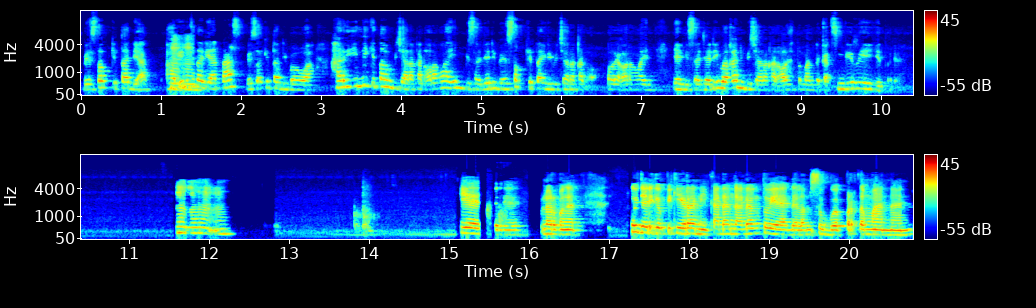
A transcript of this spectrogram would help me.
besok kita di hari ini kita di atas, besok kita di bawah. Hari ini kita membicarakan orang lain, bisa jadi besok kita yang dibicarakan oleh orang lain, yang bisa jadi bahkan dibicarakan oleh teman dekat sendiri gitu ya. Iya, yeah, benar banget. Aku jadi kepikiran nih, kadang-kadang tuh ya dalam sebuah pertemanan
